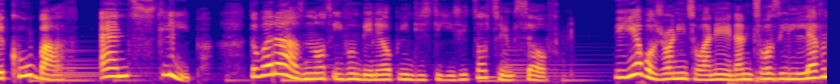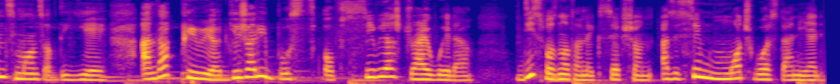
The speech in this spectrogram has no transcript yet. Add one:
a cool bath, and sleep. The weather has mm. not even been helping these days, he thought to himself. The year was running to an end and it was the 11th month of the year, and that period usually boasts of serious dry weather. This was not an exception, as it seemed much worse than he had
